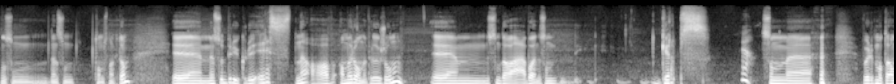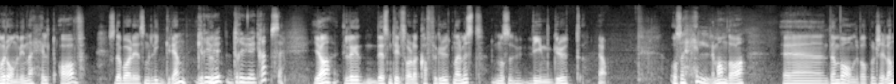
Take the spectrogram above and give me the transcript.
sånn som den som Tom snakket om. Eh, men så bruker du restene av Amarone-produksjonen, eh, som da er bare en sånn graps. Ja. Som, eh, hvor på en måte Amarone-vinen er helt av. Så det er bare det som ligger igjen i Dru, bunnen. Ja, eller det som tilsvarer da kaffegrut, nærmest. Men også vingrut. Ja. Og så heller man da eh, den vanlige Valpolicella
